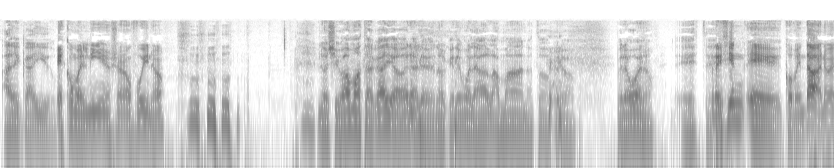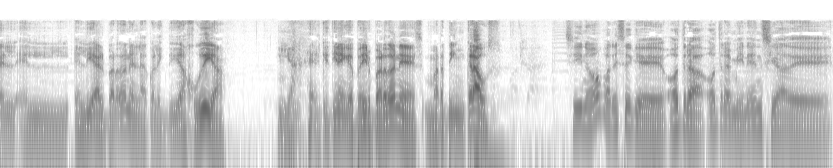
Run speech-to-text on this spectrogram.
ha decaído. Es como el niño yo no fui, ¿no? Lo llevamos hasta acá y ahora le, nos queremos lavar las manos, todo, pero, pero bueno. Este, Recién eh, comentaba, ¿no? El, el- el Día del Perdón en la colectividad judía. Y el que tiene que pedir perdón es Martín Kraus. Sí, ¿no? Parece que otra otra eminencia de,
